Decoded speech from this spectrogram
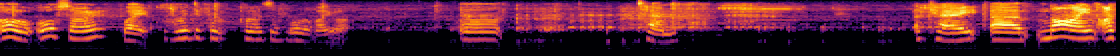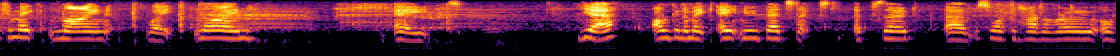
oh, also, wait, how many different colours of wool have I got? Uh, ten. Okay, um, nine. I can make nine. Wait, nine eight. Yeah, I'm gonna make eight new beds next episode, um, so I can have a row of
